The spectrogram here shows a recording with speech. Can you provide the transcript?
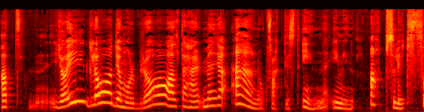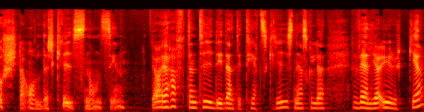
att jag är glad, jag mår bra och allt det här, men jag är nog faktiskt inne i min absolut första ålderskris någonsin. Jag har haft en tidig identitetskris när jag skulle välja yrke.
